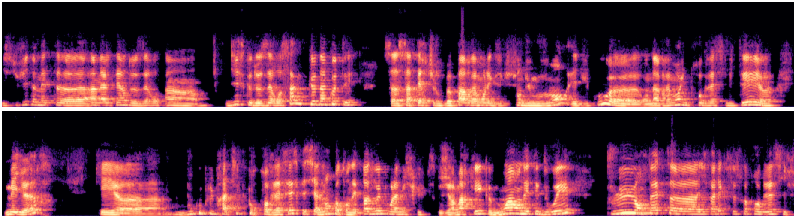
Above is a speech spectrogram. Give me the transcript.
Il suffit de mettre euh, un haltère de 0, un disque de 0,5 que d'un côté ça, ça perturbe pas vraiment l'exécution du mouvement et du coup, euh, on a vraiment une progressivité euh, meilleure qui est euh, beaucoup plus pratique pour progresser, spécialement quand on n'est pas doué pour la muscu. Parce que j'ai remarqué que moins on était doué, plus en fait il fallait que ce soit progressif.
